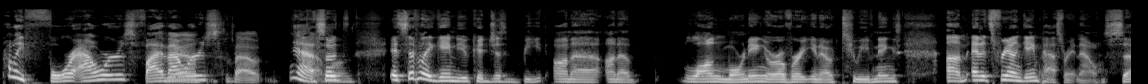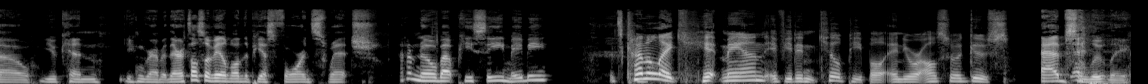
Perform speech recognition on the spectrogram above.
probably four hours, five Yeah, hours. about Yeah, so long. it's it's definitely a game you could just beat on a on a long morning or over you know two evenings um and it's free on game pass right now so you can you can grab it there it's also available on the ps4 and switch i don't know about pc maybe It's kind of like Hitman if you didn't kill people and you were also a goose. Absolutely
